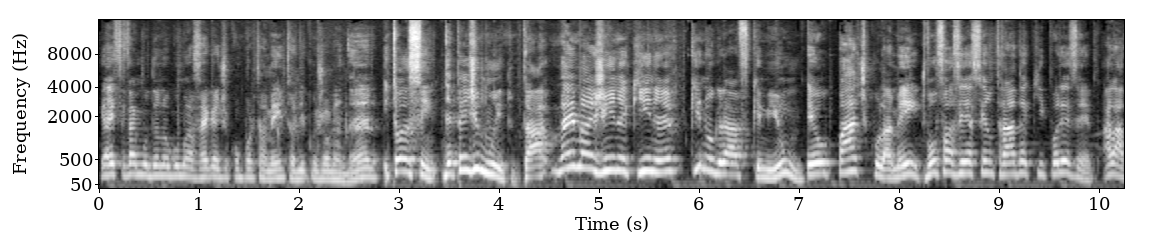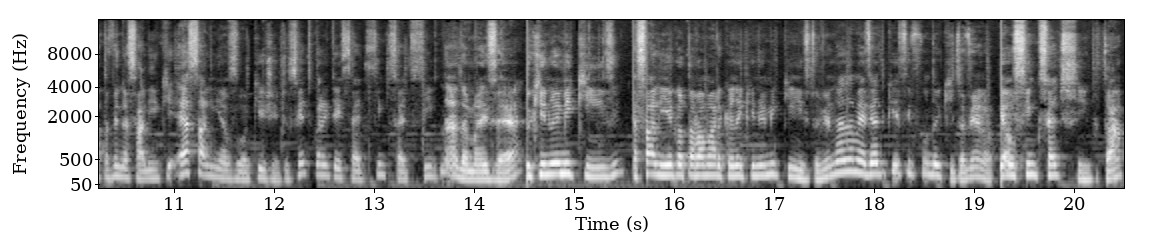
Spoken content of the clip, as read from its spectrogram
E aí você vai mudando algumas regras de comportamento ali com o jogo andando. Então, assim, depende muito, tá? Mas imagina aqui, né, que no gráfico M1, eu particularmente vou fazer essa entrada aqui, por exemplo. Ah lá, tá vendo essa linha aqui? Essa linha azul aqui, gente, o 147,575, nada mais é do que no M15. Essa linha que eu tava marcando aqui no M15, tá vendo? Nada mais é do que esse fundo aqui, tá vendo? Que é o 575, tá?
